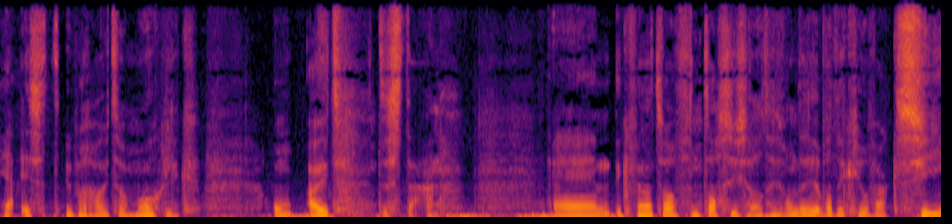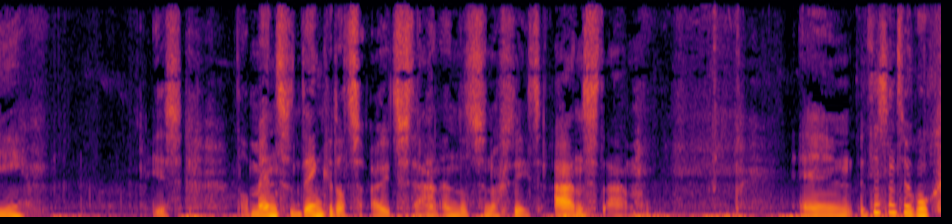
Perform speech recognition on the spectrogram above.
ja, is het überhaupt wel mogelijk om uit te staan? En ik vind het wel fantastisch altijd, want wat ik heel vaak zie, is dat mensen denken dat ze uitstaan en dat ze nog steeds aanstaan. En het is natuurlijk ook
